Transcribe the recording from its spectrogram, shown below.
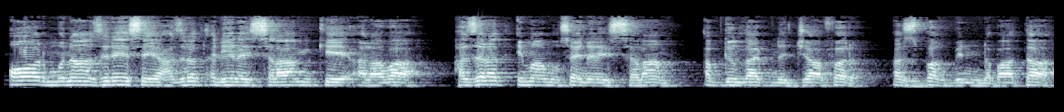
اور مناظرے سے حضرت علی علیہ السلام کے علاوہ حضرت امام حسین علیہ السلام، عبداللہ ابن جعفر ازبغ بن نباتا،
